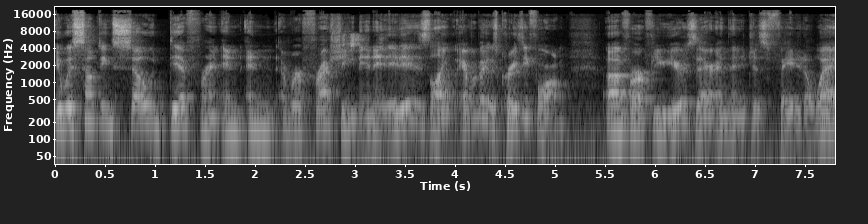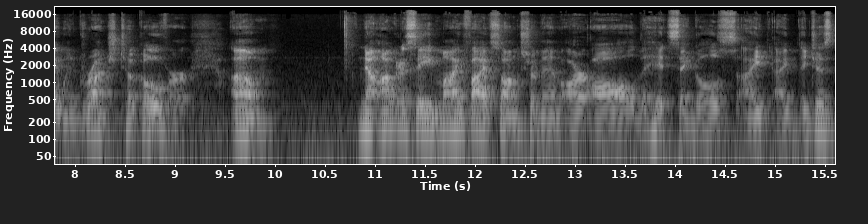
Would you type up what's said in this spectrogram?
It was something so different and, and refreshing, and it, it is like everybody was crazy for them uh, for a few years there, and then it just faded away when grunge took over. Um, now I'm gonna say my five songs from them are all the hit singles. I, I, I just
